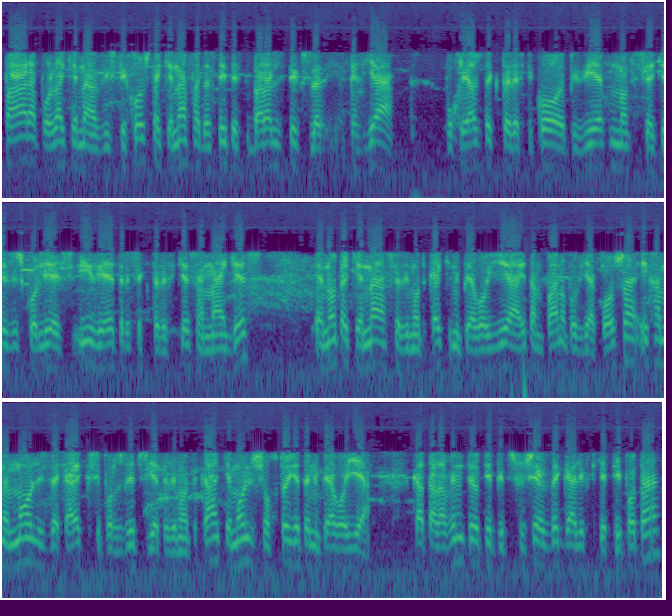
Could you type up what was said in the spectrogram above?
πάρα πολλά κενά. Δυστυχώς τα κενά φανταστείτε στην παράλληλη στήριξη δηλαδή παιδιά που χρειάζονται εκπαιδευτικό επειδή έχουν μαθησιακές δυσκολίες ή ιδιαίτερες εκπαιδευτικές ανάγκες ενώ τα κενά σε δημοτικά και νηπιαγωγεία ήταν πάνω από 200, είχαμε μόλις 16 προσλήψεις για τα δημοτικά και μόλις 8 για τα νηπιαγωγεία. Καταλαβαίνετε ότι επί της ουσίας δεν καλύφθηκε τίποτα.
